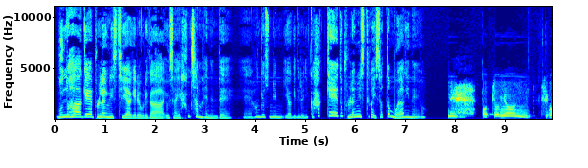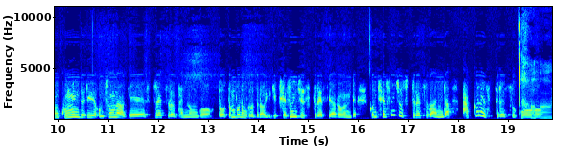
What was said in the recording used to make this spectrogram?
문학의 블랙리스트 이야기를 우리가 요사이 한참 했는데 예, 황 교수님 이야기 들으니까 학계에도 블랙리스트가 있었던 모양이네요. 네. 어쩌면 지금 국민들이 엄청나게 스트레스를 받는 거, 또 어떤 분은 그러더라고요. 이게 최순실 스트레스야 그러는데, 그건 최순실 스트레스가 아니라 박근혜 스트레스고, 아하,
